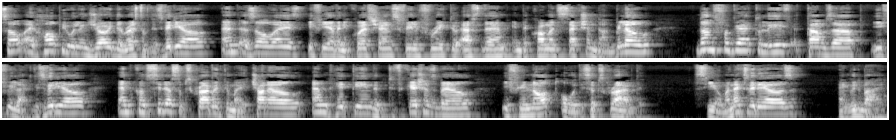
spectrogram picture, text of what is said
so I hope you will enjoy the rest of this video, and as always, if you have any questions, feel free to ask them in the comments section down below. Don't forget to leave a thumbs up if you like this video, and consider subscribing to my channel and hitting the notifications bell if you're not already subscribed. See you on my next videos, and goodbye.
